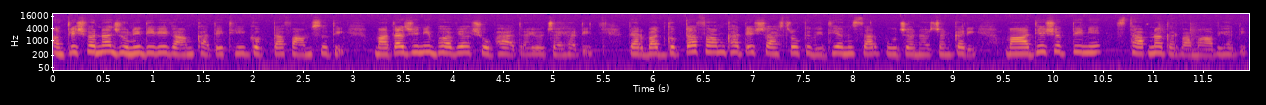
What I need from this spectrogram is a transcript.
અંકલેશ્વરના જૂની દેવી ગામ ખાતેથી ગુપ્તા ફાર્મ સુધી માતાજીની ભવ્ય શોભાયાત્રા યોજાઈ હતી. ત્યારબાદ ગુપ્તા ફાર્મ ખાતે શાસ્ત્રોક્ત વિધિ અનુસાર પૂજન અર્ચન કરી મા આદ્યશક્તિની સ્થાપના કરવામાં આવી હતી.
